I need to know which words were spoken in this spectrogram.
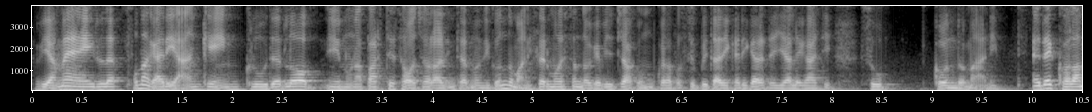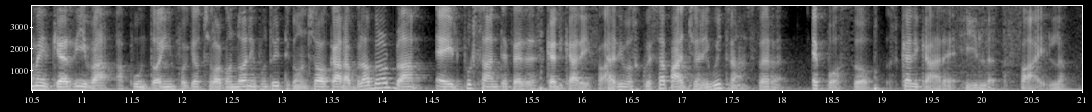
via mail o magari anche includerlo in una parte social all'interno di Condomani, fermo restando che vi è già comunque la possibilità di caricare degli allegati su Condomani. Ed ecco la mail che arriva appunto a info-condomani.it con ciao cara bla bla bla e il pulsante per scaricare i file. Arrivo su questa pagina di WeTransfer e posso scaricare il file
